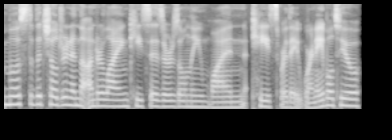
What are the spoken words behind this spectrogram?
most of the children in the underlying cases. There was only one case where they weren't able to.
